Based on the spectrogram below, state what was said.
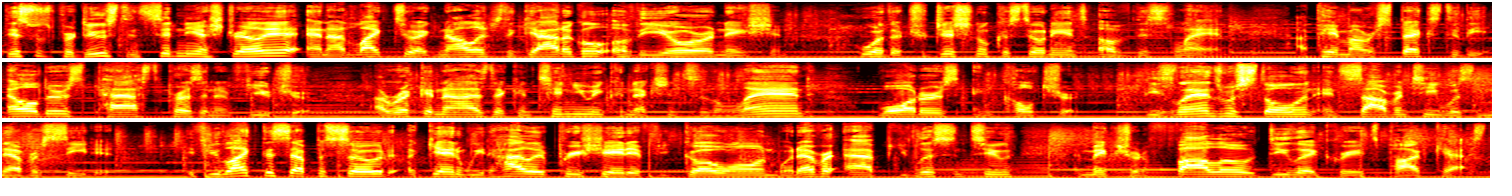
This was produced in Sydney, Australia, and I'd like to acknowledge the Gadigal of the Eora Nation, who are the traditional custodians of this land. I pay my respects to the elders, past, present, and future. I recognize their continuing connection to the land, waters, and culture. These lands were stolen and sovereignty was never ceded. If you like this episode, again, we'd highly appreciate it if you go on whatever app you listen to and make sure to follow D-Lake Creates Podcast.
